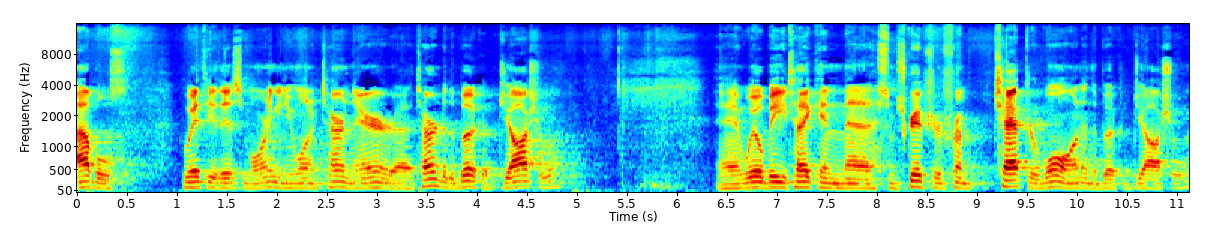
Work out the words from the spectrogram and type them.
Bibles with you this morning and you want to turn there, uh, turn to the book of Joshua. And we'll be taking uh, some scripture from chapter 1 in the book of Joshua.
